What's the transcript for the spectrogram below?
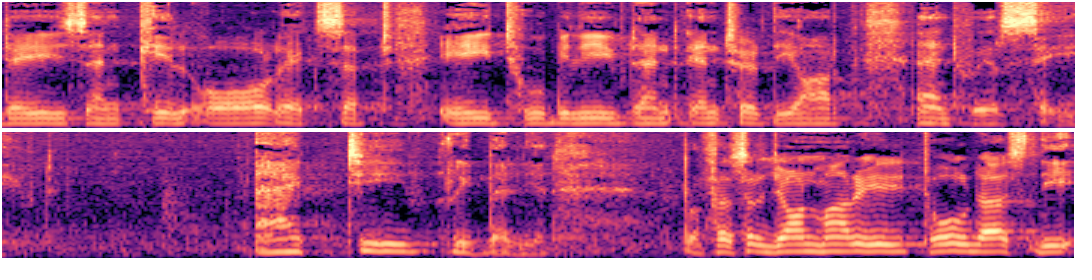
days and kill all except eight who believed and entered the ark and were saved. Active rebellion. Professor John Murray told us the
